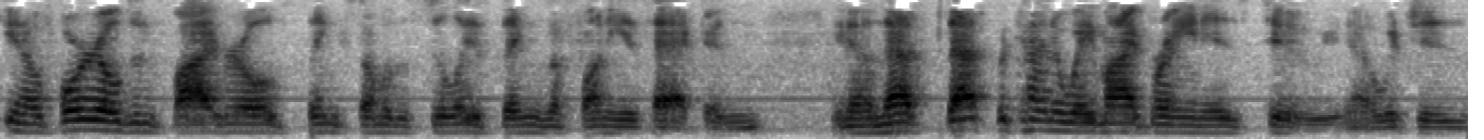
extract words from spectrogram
you know, four-year-olds and five-year-olds think some of the silliest things are funny as heck, and you know, and that's that's the kind of way my brain is too. You know, which is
